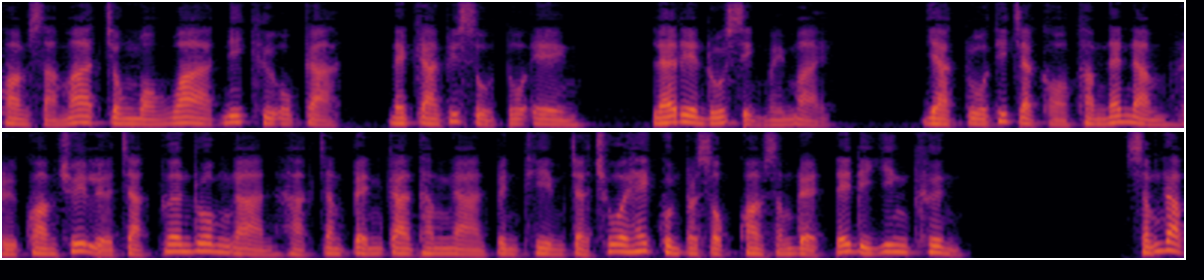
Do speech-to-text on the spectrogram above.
ความสามารถจงมองว่านี่คือโอกาสในการพิสูจน์ตัวเอง และเรียนรู้สิ่งใหม่ ๆ อย่ากกลัวที่จะขอคำแนะนำหรือความช่วยเหลือจากเพื่อนร่วมงาน หากจำเป็นการทำงานเป็นทีมจะช่วยให้คุณประสบความสำเร็จได้ดียิ่งขึ้นสำหรับ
